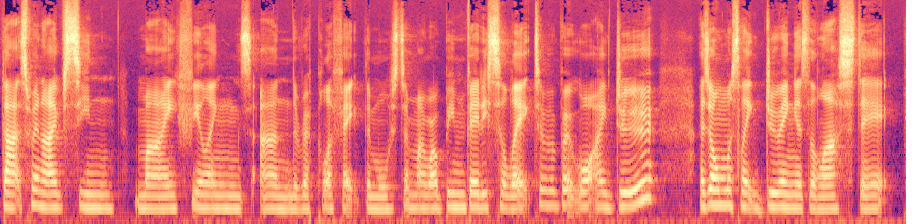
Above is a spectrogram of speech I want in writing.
that's when I've seen my feelings and the ripple effect the most in my world. Being very selective about what I do is almost like doing is the last step.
